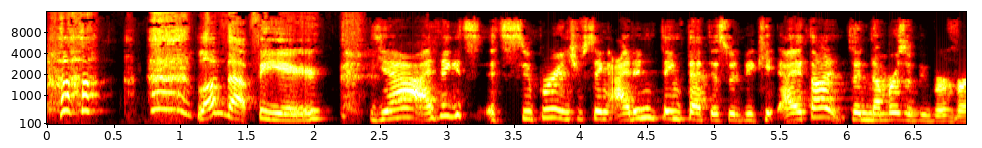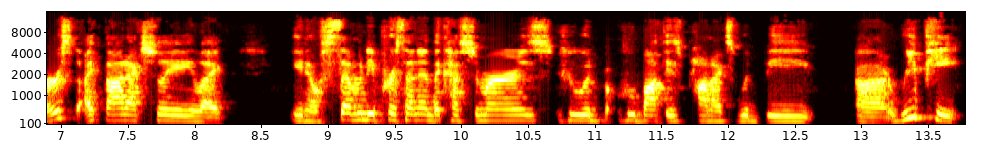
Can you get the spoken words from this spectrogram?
Love that for you. Yeah, I think it's it's super interesting. I didn't think that this would be. I thought the numbers would be reversed. I thought actually like you know seventy percent of the customers who would who bought these products would be uh, repeat,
